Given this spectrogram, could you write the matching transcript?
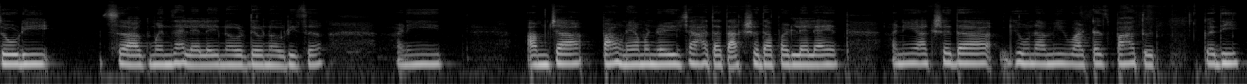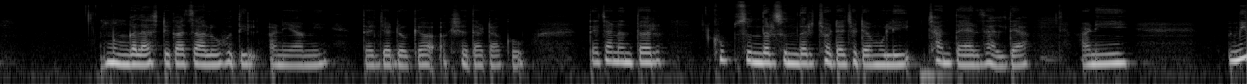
जोडीचं आगमन झालेलं आहे नवरदेव नवरीचं. आणि आमच्या पाहुण्या मंडळीच्या हातात अक्षदा पडलेल्या आहेत. आणि अक्षदा घेऊन आम्ही वाटच पाहतो कधी मंगलाष्टिका चालू होतील आणि आम्ही त्यांच्या डोक्यावर अक्षता टाकू. त्याच्यानंतर खूप सुंदर सुंदर छोट्या छोट्या मुली छान तयार झालत्या. आणि मी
